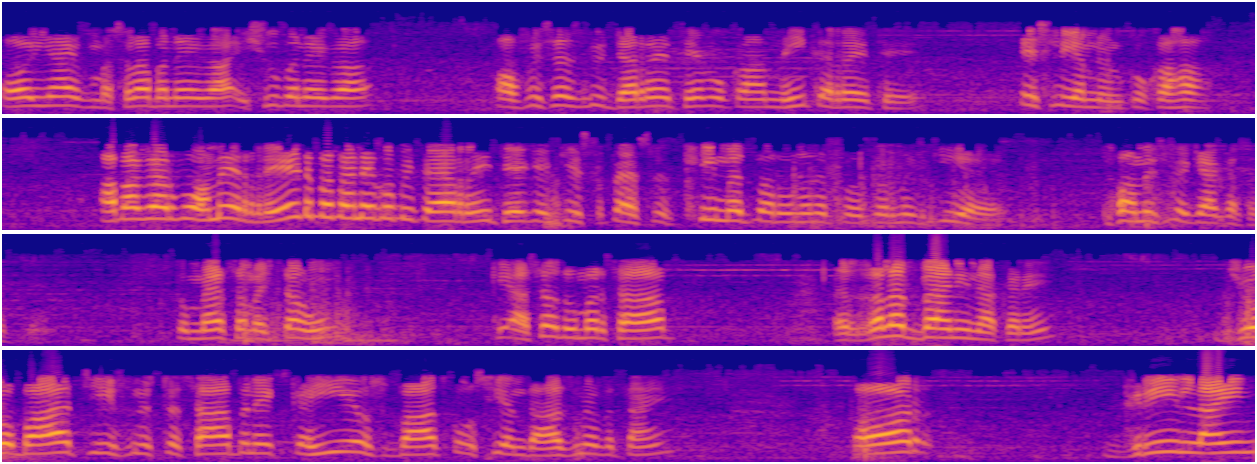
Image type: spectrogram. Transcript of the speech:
और यहाँ एक मसला बनेगा इशू बनेगा। ऑफिसर्स भी डर रहे थे, वो काम नहीं कर रहे थे, इसलिए हमने उनको कहा। अब अगर वो हमें रेट बताने को भी तैयार नहीं थे कि किस पैसे, कीमत पर उन्होंने प्रोक्योरमेंट किया है तो हम इसमें क्या कर सकते हैं? तो मैं समझता हूँ कि असद उमर साहब गलत बयानी ना करें। जो बात चीफ मिनिस्टर साहब ने कही है, उस बात को उसी अंदाज में बताएँ। और ग्रीन लाइन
